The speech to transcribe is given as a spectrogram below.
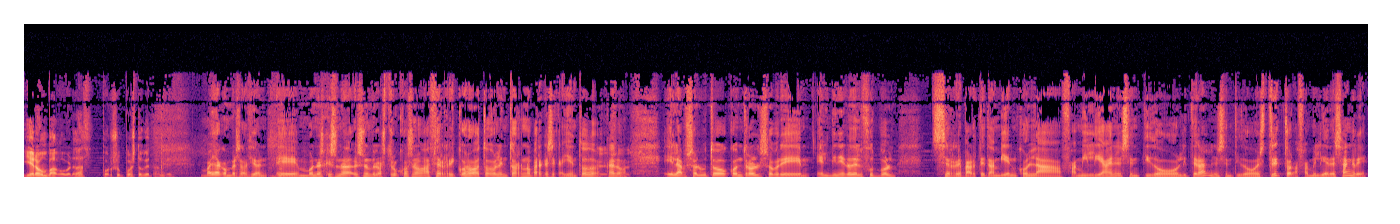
Y era un vago, ¿verdad? Por supuesto que también. Vaya conversación. Eh, bueno, es que es, uno de los trucos, ¿no? Hacer rico a todo el entorno para que se callen todos, claro. El absoluto control sobre el dinero del fútbol se reparte también con la familia en el sentido literal, en el sentido estricto, la familia de sangre.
